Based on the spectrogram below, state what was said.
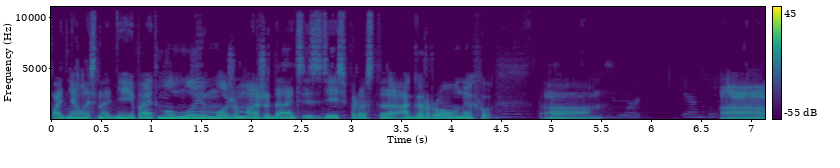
поднялась над ней. Поэтому мы можем ожидать здесь просто огромных э, э,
